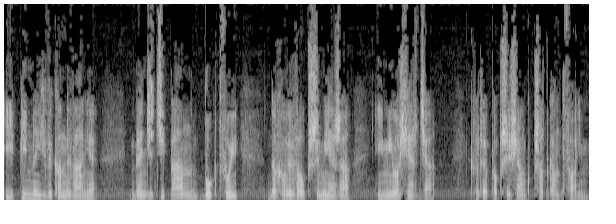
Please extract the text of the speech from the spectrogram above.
i pilne ich wykonywanie będzie Ci Pan, Bóg Twój, dochowywał przymierza i miłosierdzia, które poprzysiągł przodkom Twoim.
